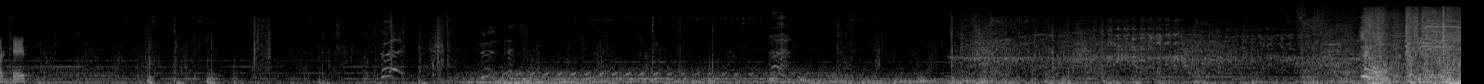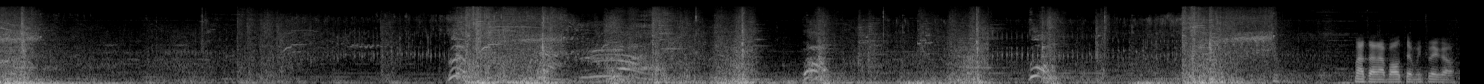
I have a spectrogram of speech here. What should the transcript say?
Ok. Matar na volta é muito legal.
